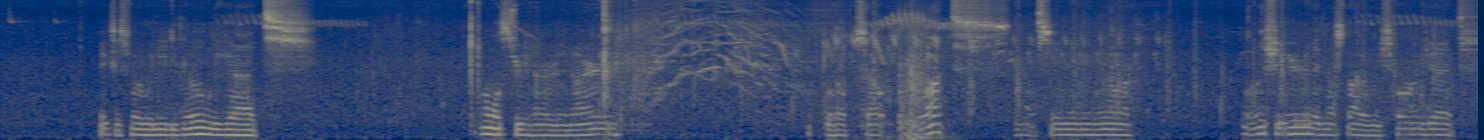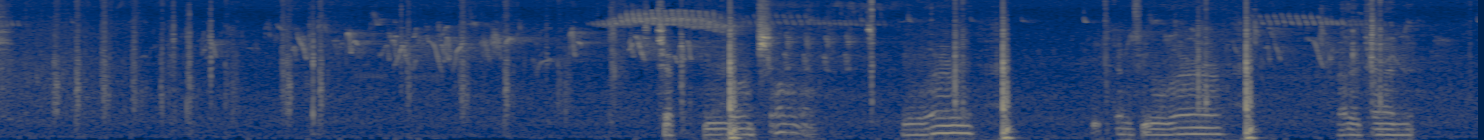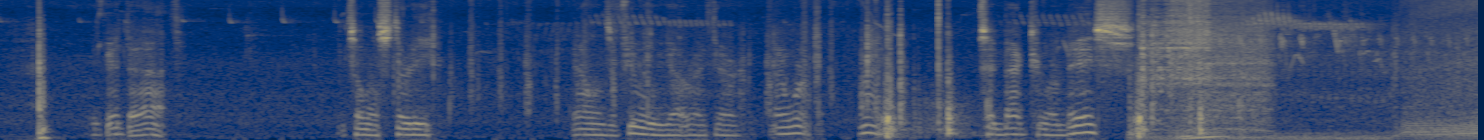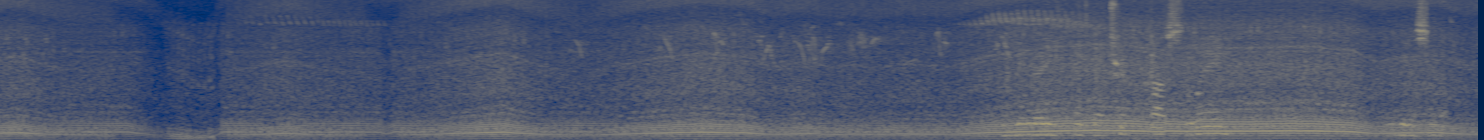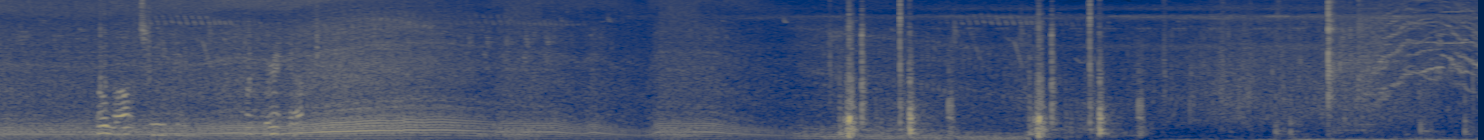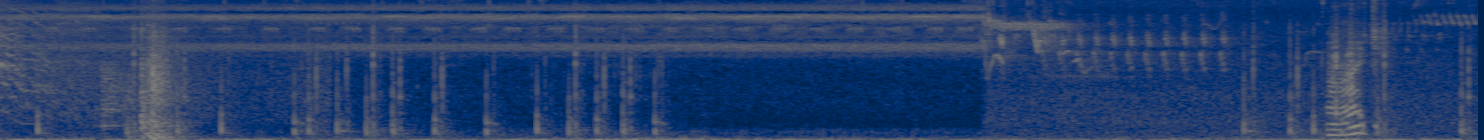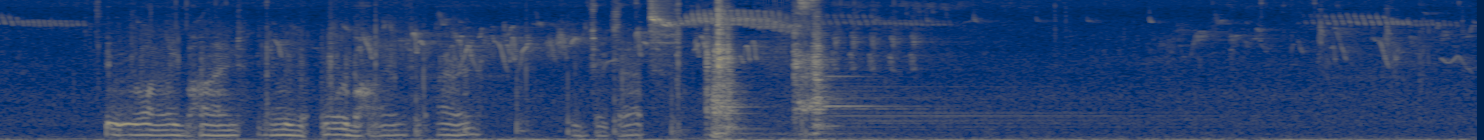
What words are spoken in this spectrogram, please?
takes us where we need to go. We got almost 300 in iron. Will help us out a lot. I'm not seeing any more militia here. They must not have respawned yet. Check fuel dumps. Oh, fuel there. 10 fuel there. Another 10. Look at that. It's almost 30 gallons of fuel we got right there. That'll work. Alright. Let's head back to our base. Get ready to make that trip across the way. We'll get us some cobalt so we can hook Rick up. Alright. See what we want to leave behind. We can leave the ore behind. Iron. We can take that.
